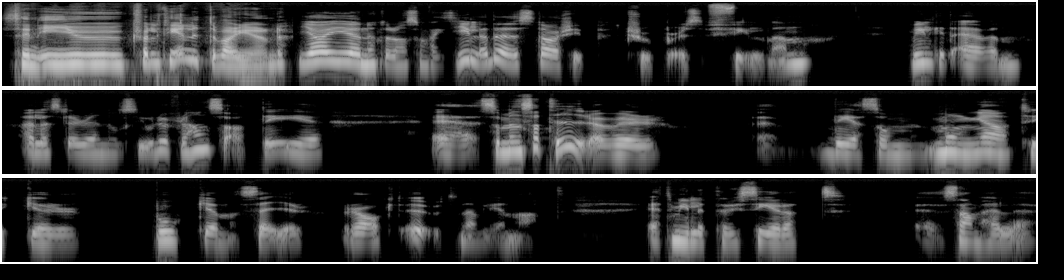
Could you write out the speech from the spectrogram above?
Sen är ju kvaliteten lite varierande. Jag är ju en av de som faktiskt gillade Starship Troopers-filmen. Vilket även Alastair Reynolds gjorde, för han sa att det är eh, som en satir över eh, det som många tycker boken säger rakt ut, nämligen att ett militariserat eh, samhälle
